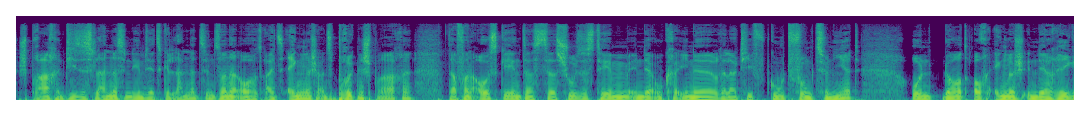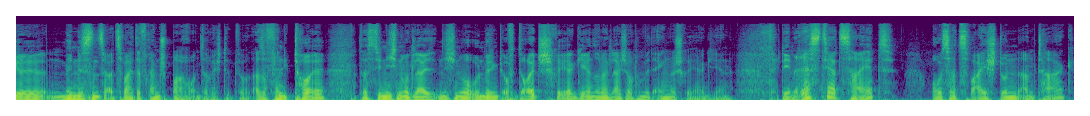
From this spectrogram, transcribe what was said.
Sprache dieses Landes, in dem sie jetzt gelandet sind, sondern auch als Englisch, als Brückensprache, davon ausgehend, dass das Schulsystem in der Ukraine relativ gut funktioniert und dort auch Englisch in der Regel mindestens als zweite Fremdsprache unterrichtet wird. Also finde ich toll, dass die nicht nur gleich, nicht nur unbedingt auf Deutsch reagieren, sondern gleich auch mit Englisch reagieren. Den Rest der Zeit außer zwei Stunden am Tag,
